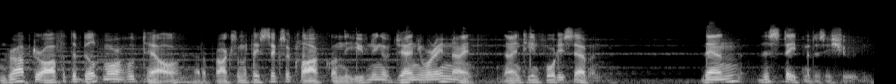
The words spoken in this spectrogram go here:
and dropped her off at the Biltmore Hotel at approximately 6 o'clock on the evening of January 9th, 1947. Then this statement is issued.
